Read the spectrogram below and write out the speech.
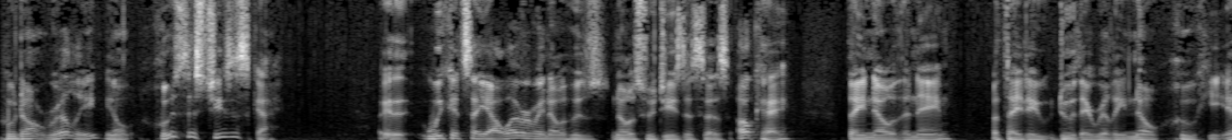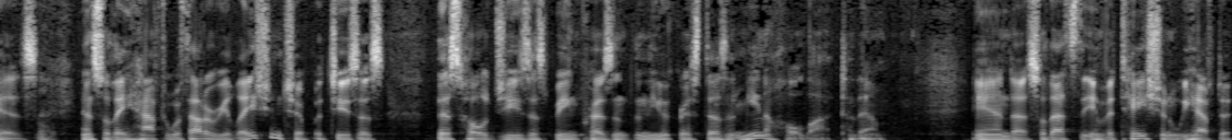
who don't really, you know, who's this Jesus guy? Uh, We could say, yeah, well, everybody know who's, knows who Jesus is. Okay, they know the name, but they do, do they really know who he is? And so they have to, without a relationship with Jesus, this whole Jesus being present in the Eucharist doesn't mean a whole lot to them. And uh, so that's the invitation. We have to,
